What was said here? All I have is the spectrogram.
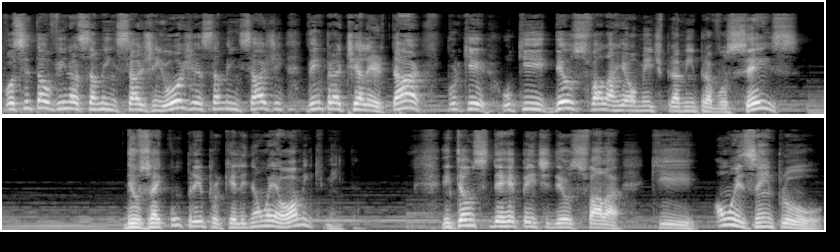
você está ouvindo essa mensagem hoje, essa mensagem vem para te alertar, porque o que Deus fala realmente para mim e para vocês, Deus vai cumprir, porque Ele não é homem que minta. Então, se de repente Deus fala que, um exemplo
